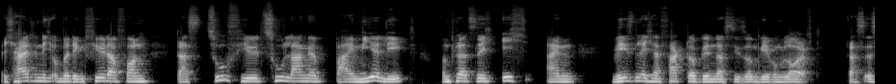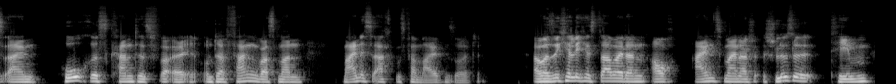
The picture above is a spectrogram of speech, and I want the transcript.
Ich halte nicht unbedingt viel davon, dass zu viel zu lange bei mir liegt und plötzlich ich ein wesentlicher Faktor bin, dass diese Umgebung läuft. Das ist ein hochriskantes äh, Unterfangen, was man meines Erachtens vermeiden sollte. Aber sicherlich ist dabei dann auch eins meiner Schlüsselthemen,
